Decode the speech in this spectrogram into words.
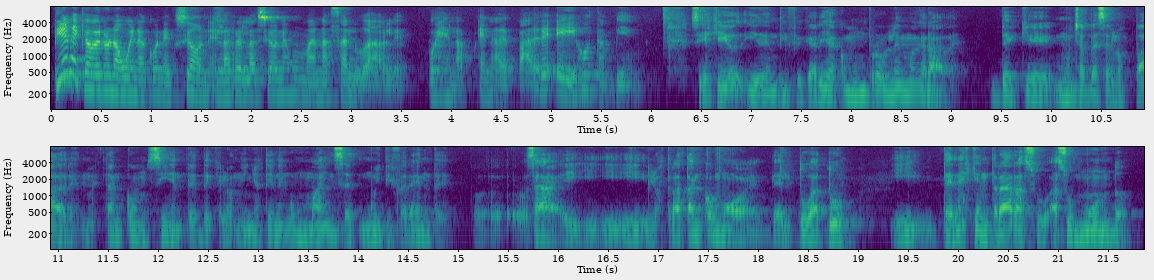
Tiene que haber una buena conexión en las relaciones humanas saludables, pues en la, en la de padre e hijo también. Sí, es que yo identificaría como un problema grave de que muchas veces los padres no están conscientes de que los niños tienen un mindset muy diferente, o, sea, y, y, los tratan como del tú a tú y tenés que entrar a su, a su mundo,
